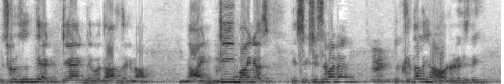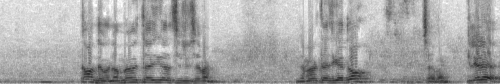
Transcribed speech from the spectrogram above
इसको सकते हैं टेन देखो ध्यान से देखना। नाइन्टी माइनस ये सिक्सटी सेवन है तो कितना लिखना होगा? ट्वेंटी थ्री तो देखो नब्बे में तेईस गया तो सिक्सटी सेवन नब्बे में तेईस गया तो सेवन क्लियर है?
